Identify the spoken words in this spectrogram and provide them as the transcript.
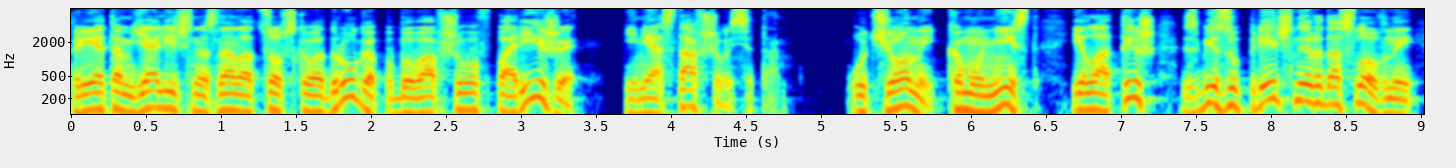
При этом я лично знал отцовского друга, побывавшего в Париже и не оставшегося там. Ученый, коммунист и латыш с безупречной родословной,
